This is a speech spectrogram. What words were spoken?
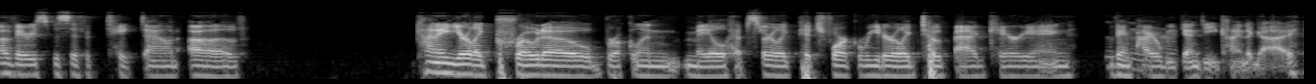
a very specific takedown of kind of your like proto Brooklyn male hipster, like pitchfork reader, like tote bag carrying mm-hmm. vampire weekendy kind of guy.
